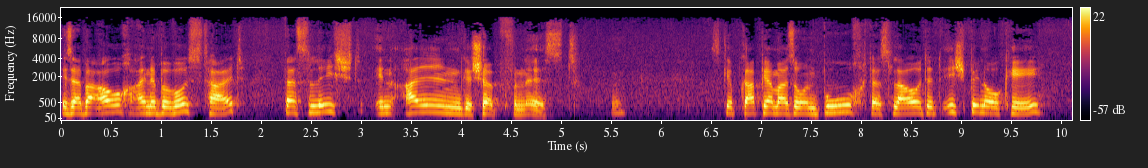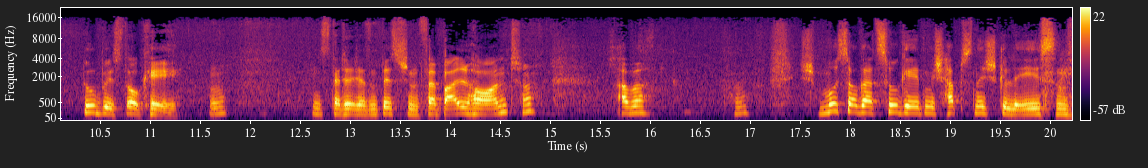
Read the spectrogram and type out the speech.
Ist aber auch eine Bewusstheit, dass Licht in allen Geschöpfen ist. Es gab ja mal so ein Buch, das lautet, ich bin okay, du bist okay. Das ist natürlich jetzt ein bisschen verballhornt, aber ich muss sogar zugeben, ich habe es nicht gelesen.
